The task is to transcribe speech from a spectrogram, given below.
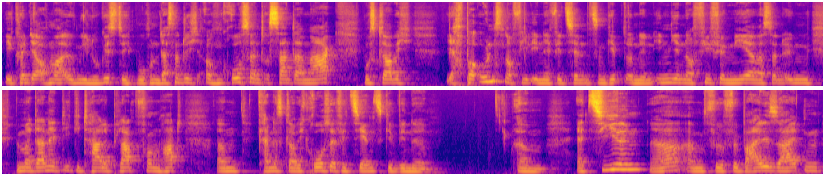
Ihr könnt ja auch mal irgendwie Logistik buchen. Das ist natürlich auch ein großer, interessanter Markt, wo es, glaube ich, ja bei uns noch viel Ineffizienzen gibt und in Indien noch viel, viel mehr, was dann irgendwie, wenn man da eine digitale Plattform hat, ähm, kann es, glaube ich, große Effizienzgewinne ähm, erzielen ja, ähm, für, für beide Seiten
